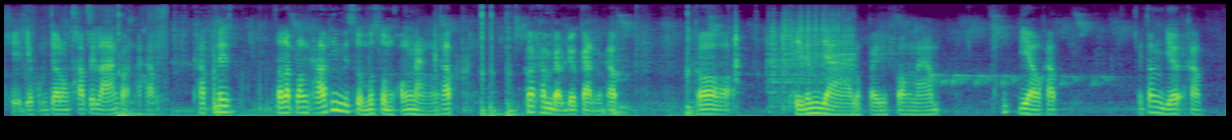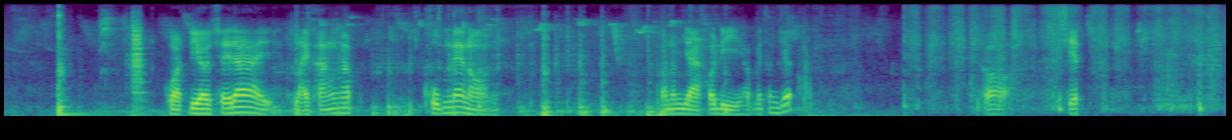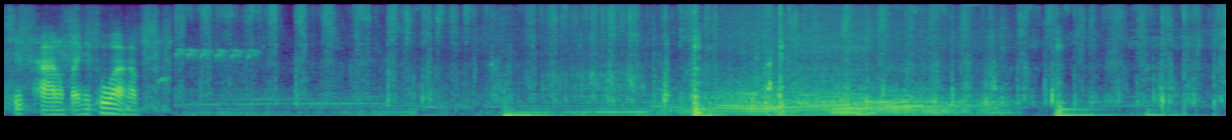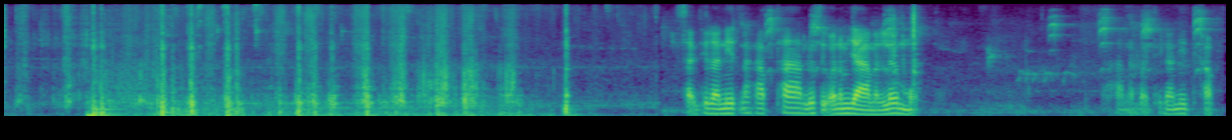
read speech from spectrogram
เคเดี๋ยวผมจะรองเท้าไปล้างก่อนนะครับครับในสำหรับรองเท้าที่มีส่วนผสมของหนังครับ ก็ทำแบบเดียวกันครับ ก็เทน้ำยาลงไปในฟองน้ำนิดเดียวครับ ไม่ต้องเยอะครับขวดเดียวใช้ได้หลายครั้งครับ คุ้มแน่นอนเพราะน้ำยาเขาดีครับ ไม่ต้องเยอะ ก็เช็ด เช็ดทาลงไปให้ทั่วครับ ทีละนิดนะครับ ถ้ารู้สึกว่าน้ำยามันเริ่มหมดทานลงไปทีละนิดครับ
